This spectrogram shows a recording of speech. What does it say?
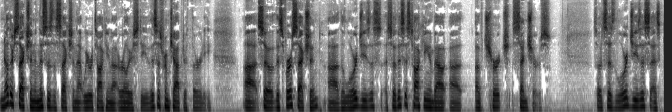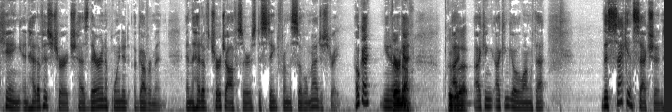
Another section, and this is the section that we were talking about earlier, Steve. This is from chapter 30. Uh, so, this first section, uh, the Lord Jesus, so this is talking about uh, of church censures. So it says, The Lord Jesus, as king and head of his church, has therein appointed a government, and the head of church officers distinct from the civil magistrate. Okay. You know, Fair again, enough. Good I, that. I can I can go along with that. This second section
